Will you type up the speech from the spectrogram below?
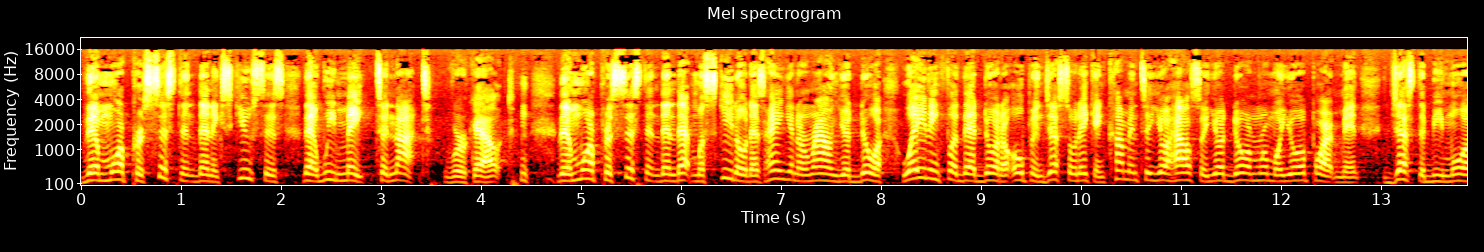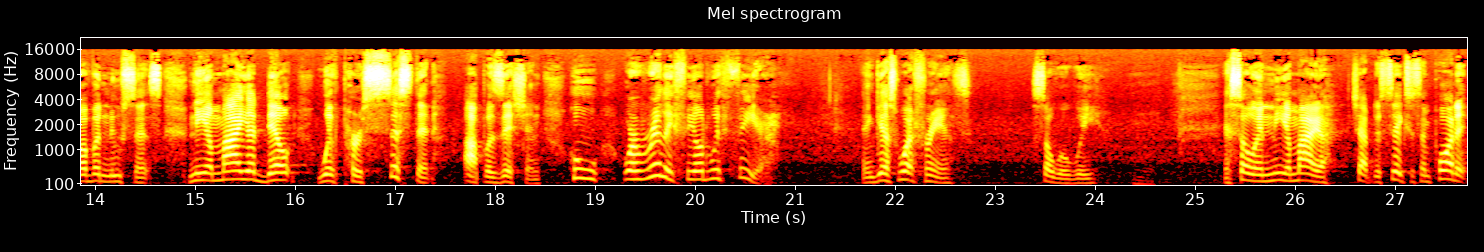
They're more persistent than excuses that we make to not work out. They're more persistent than that mosquito that's hanging around your door, waiting for that door to open just so they can come into your house or your dorm room or your apartment just to be more of a nuisance. Nehemiah dealt with persistent opposition who were really filled with fear. And guess what, friends? So will we. And so in Nehemiah chapter 6, it's important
